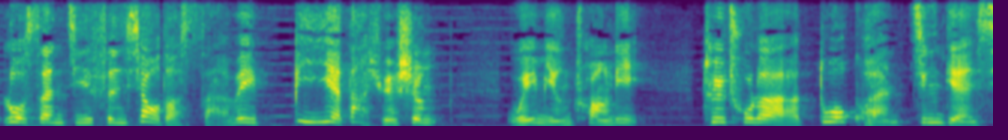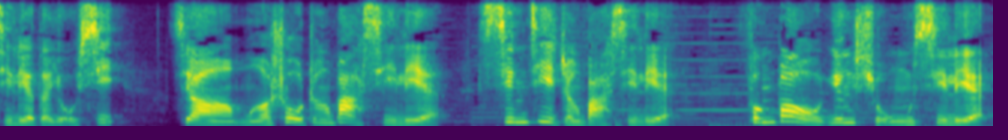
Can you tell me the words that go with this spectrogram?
洛杉矶分校的三位毕业大学生。为名创立，推出了多款经典系列的游戏，像《魔兽争霸》系列、《星际争霸》系列、《风暴英雄》系列。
